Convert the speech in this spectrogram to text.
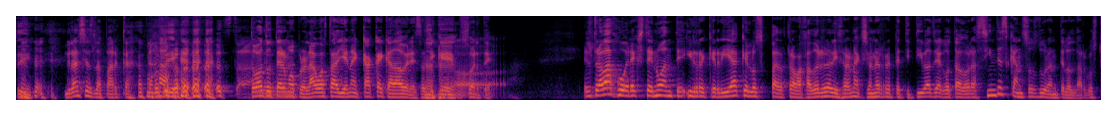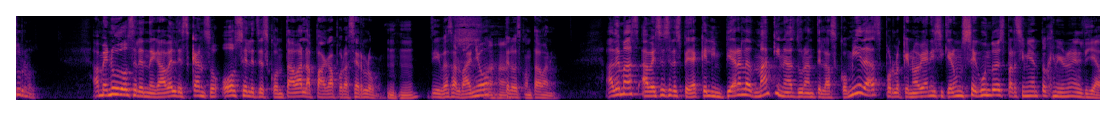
Gracias, la parca. Toma tu termo, pero el agua está llena de caca y cadáveres, así que suerte. El trabajo era extenuante y requería que los trabajadores realizaran acciones repetitivas y agotadoras sin descansos durante los largos turnos. A menudo se les negaba el descanso o se les descontaba la paga por hacerlo. Si ibas al baño, te lo descontaban. Además, a veces se les pedía que limpiaran las máquinas durante las comidas, por lo que no había ni siquiera un segundo de esparcimiento genuino en el día.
